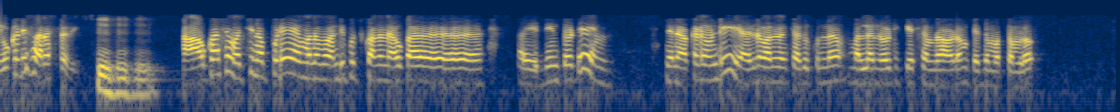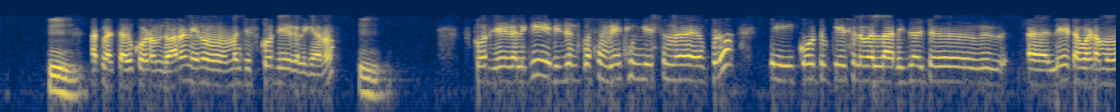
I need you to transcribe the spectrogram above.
ఒకటేసారి వస్తుంది. హ్మ్. ఆ అవకాశం వచ్చినప్పుడే మనం అందిపుచ్చుకోవాలని అవకా దీంతో నేను అక్కడ ఉండి హైదరాబాద్లో చదువుకున్నా మళ్ళీ నోటిఫికేషన్ రావడం పెద్ద మొత్తంలో. అట్లా చదువుకోవడం ద్వారా నేను మంచి స్కోర్ చేయగలిగాను. స్కోర్ చేయగలిగి రిజల్ట్ కోసం వెయిటింగ్ చేస్తున్నప్పుడు ఈ కోర్టు కేసుల వల్ల రిజల్ట్ లేట్ అవ్వడము.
